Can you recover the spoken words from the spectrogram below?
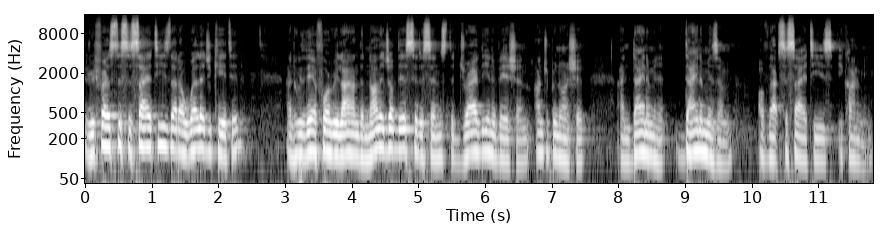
It refers to societies that are well educated and who therefore rely on the knowledge of their citizens to drive the innovation, entrepreneurship, and dynami dynamism of that society's economy.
